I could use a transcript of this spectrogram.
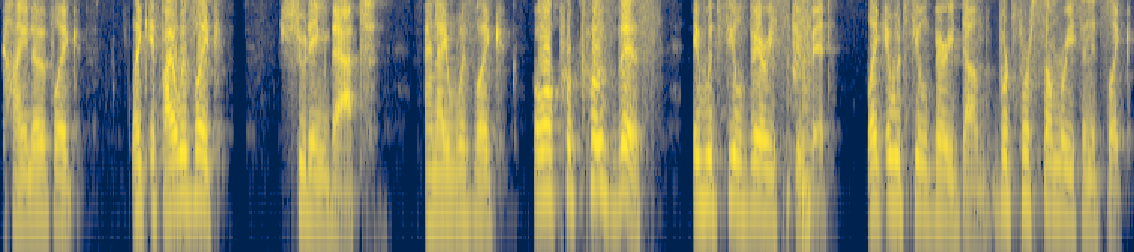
kind of like like if I was like shooting that and I was like, "Oh, I'll propose this," it would feel very stupid. Like it would feel very dumb. But for some reason, it's like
